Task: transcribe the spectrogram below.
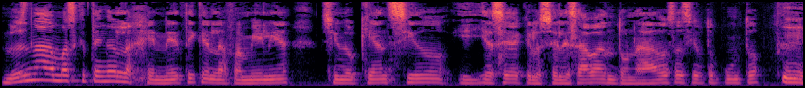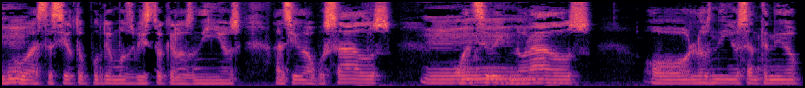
no es nada más que tengan la genética en la familia, sino que han sido, y ya sea que se les ha abandonado hasta cierto punto, o hasta cierto punto hemos visto que los niños han sido abusados, o han sido mm. ignorados, o los niños han tenido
